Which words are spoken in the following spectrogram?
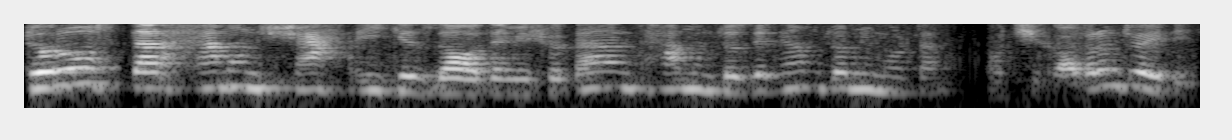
درست در همون شهری که زاده می شدند همون دو زلی همونجا می مردن چیکار دارم جای دیگه؟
